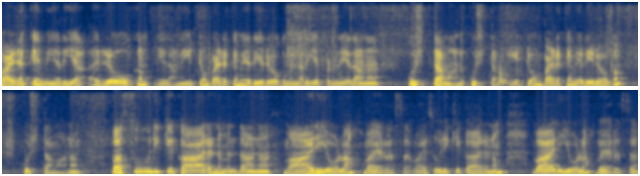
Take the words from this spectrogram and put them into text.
പഴക്കമേറിയ രോഗം ഏതാണ്? ഏറ്റവും പഴക്കമേറിയ രോഗം എന്നറിയപ്പെടുന്ന ഏതാണ്? കുഷ്ഠമാണ്. കുഷ്ഠം. ഏറ്റവും പഴക്കമേറിയ രോഗം കുഷ്ഠമാണ്. പസൂരിക്ക് കാരണം എന്താണ്? വാരിയോള വൈറസ്. പസൂരിക്ക് കാരണം വാരിയോള വൈറസ്.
